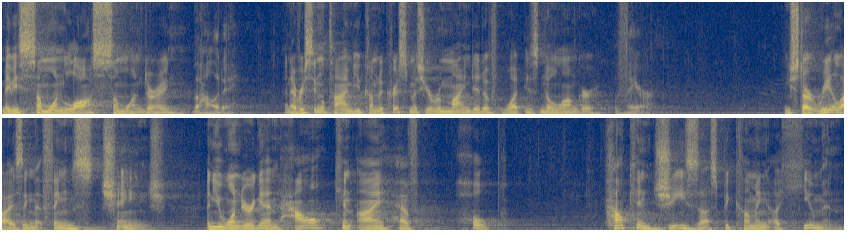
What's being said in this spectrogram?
Maybe someone lost someone during the holiday. And every single time you come to Christmas, you're reminded of what is no longer there. You start realizing that things change. And you wonder again how can I have hope? How can Jesus becoming a human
